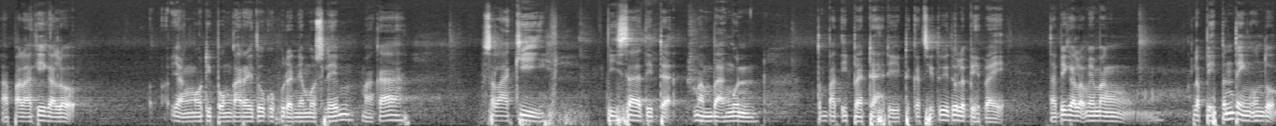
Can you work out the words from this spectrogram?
apalagi kalau yang mau dibongkar itu kuburannya muslim maka selagi bisa tidak membangun tempat ibadah di dekat situ itu lebih baik tapi kalau memang lebih penting untuk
